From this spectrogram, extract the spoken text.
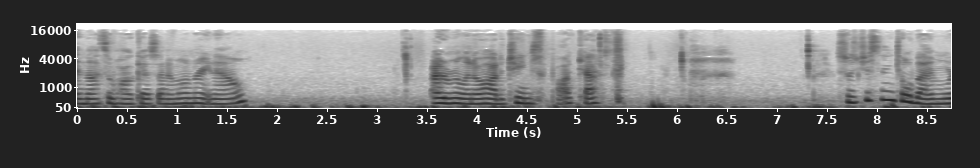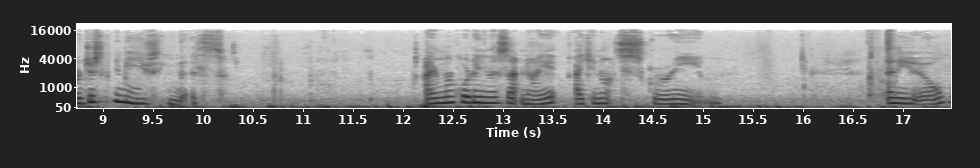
And that's the podcast that I'm on right now. I don't really know how to change the podcast. So just until then, we're just going to be using this. I'm recording this at night. I cannot scream. Anywho,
